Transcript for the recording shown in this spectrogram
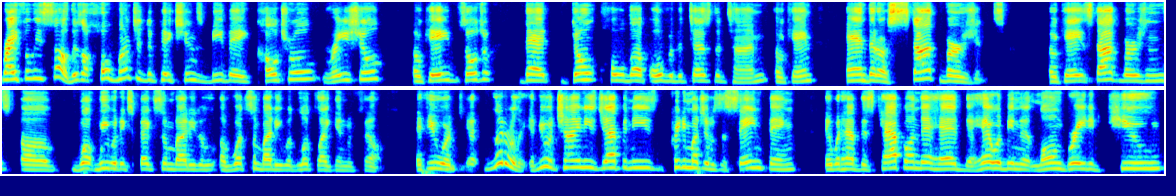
rightfully so. There's a whole bunch of depictions, be they cultural, racial, okay, social, that don't hold up over the test of time, okay, and that are stock versions, okay, stock versions of what we would expect somebody to, of what somebody would look like in the film. If you were literally, if you were Chinese, Japanese, pretty much it was the same thing. They would have this cap on their head. Their hair would be in that long braided queue.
